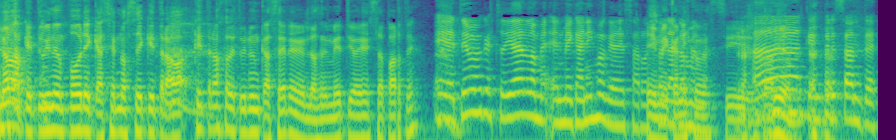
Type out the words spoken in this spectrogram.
no, que tuvieron pobre que hacer no sé qué, trabajo qué trabajo que tuvieron que hacer en los de Meteo en esa parte. Eh, tenemos que estudiar el mecanismo que desarrolló el mecanismo, la Sí, ah, qué interesante.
